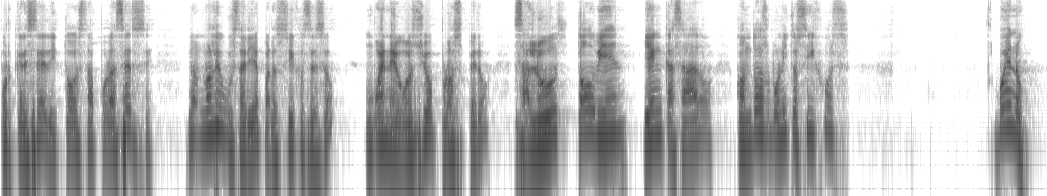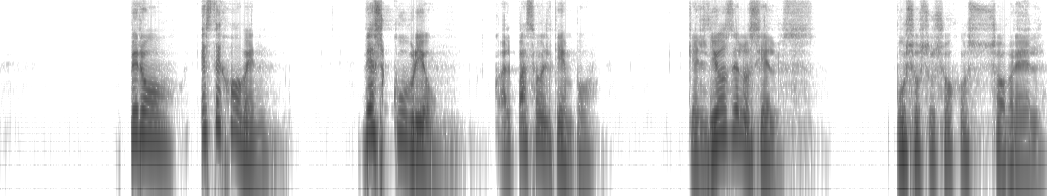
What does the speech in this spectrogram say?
por crecer y todo está por hacerse. ¿No, ¿No le gustaría para sus hijos eso? Un buen negocio, próspero, salud, todo bien, bien casado, con dos bonitos hijos. Bueno, pero este joven descubrió al paso del tiempo que el Dios de los cielos puso sus ojos sobre él.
